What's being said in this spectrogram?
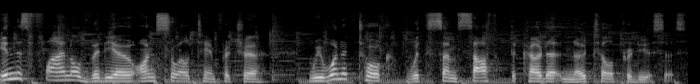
In this final video on soil temperature, we want to talk with some South Dakota no-till producers.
